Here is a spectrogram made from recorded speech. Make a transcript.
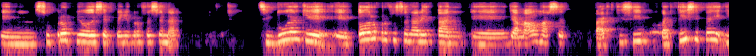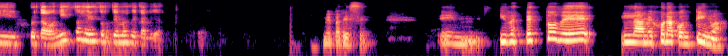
en su propio desempeño profesional. Sin duda que eh, todos los profesionales están llamados a ser partícipes y protagonistas en estos temas de calidad me parece. Em, y respecto de la mejora continua,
